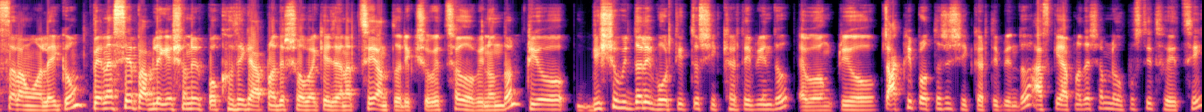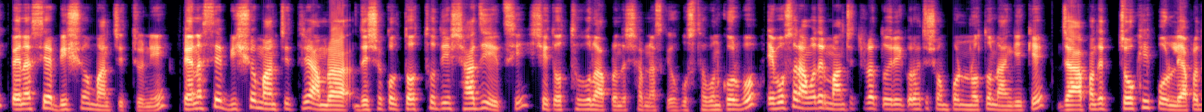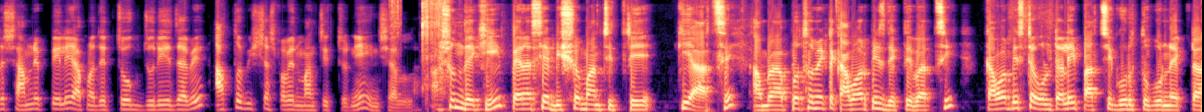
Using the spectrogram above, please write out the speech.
আসসালামু আলাইকুম। পেনাসিয়া পাবলিকেশনের পক্ষ থেকে আপনাদের সবাইকে জানাচ্ছি আন্তরিক শুভেচ্ছা ও অভিনন্দন। প্রিয় বিশ্ববিদ্যালয় ভর্তিত্ব শিক্ষার্থীবৃন্দ এবং প্রিয় চাকরি প্রত্যাশী শিক্ষার্থীবৃন্দ, আজকে আপনাদের সামনে উপস্থিত হয়েছি পেনাসিয়া বিশ্ব মানচিত্র নিয়ে। পেনাসিয়া বিশ্ব মানচিত্রে আমরা যে সকল তথ্য দিয়ে সাজিয়েছি, সেই তথ্যগুলো আপনাদের সামনে আজকে উপস্থাপন করব। এবছর আমাদের মানচিত্রটা তৈরি করা হয়েছে সম্পূর্ণ নতুন আঙ্গিকে, যা আপনাদের চোখে পড়লে, আপনাদের সামনে পেলে আপনাদের চোখ জুড়িয়ে যাবে। আত্মবিশ্বাস পাবেন মানচিত্র নিয়ে ইনশাল্লাহ আসুন দেখি প্যানাসিয়া বিশ্ব মানচিত্রে কি আছে? আমরা প্রথমে একটা কাভার পেজ দেখতে পাচ্ছি। কাভার পেজটা উল্টালেই পাচ্ছি গুরুত্বপূর্ণ একটা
